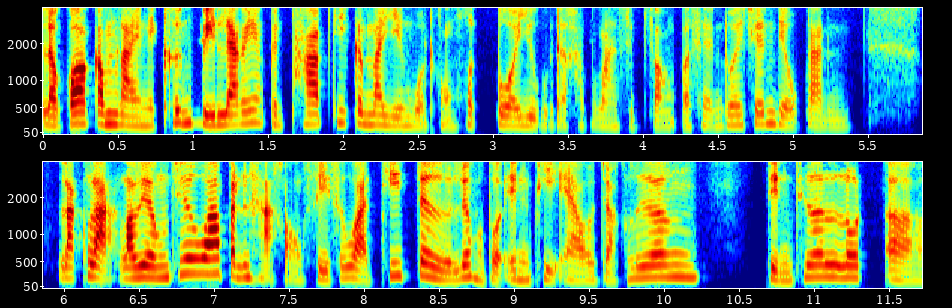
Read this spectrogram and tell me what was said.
แล้วก็กำไรในครึ่งปีแรกก็ยังเป็นภาพที่กำไรยืนหมดของหดตัวอยู่นะคะประมาณ 12%ด้วยเช่นเดียวกัน หลักๆ เรายังเชื่อว่าปัญหาของสีสวัสด์ที่เจอเรื่องของตัว NPL จากเรื่องสินเชื่อรถเอ่อ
